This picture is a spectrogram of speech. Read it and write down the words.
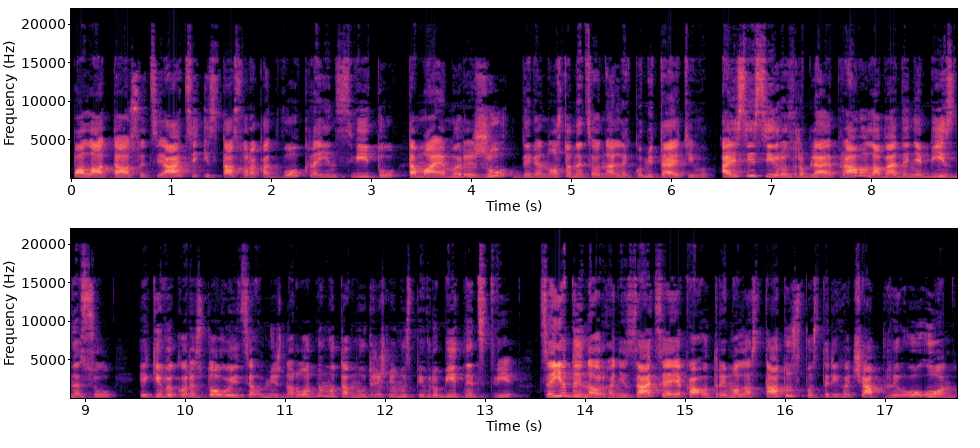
Палат та асоціацій із 142 країн світу та має мережу 90 національних комітетів. ICC розробляє правила ведення бізнесу, які використовуються у міжнародному та внутрішньому співробітництві. Це єдина організація, яка отримала статус спостерігача при ООН.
